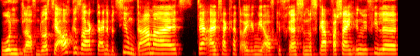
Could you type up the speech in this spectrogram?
rund laufen. Du hast ja auch gesagt, deine Beziehung damals, der Alltag hat euch irgendwie aufgefressen. Es gab wahrscheinlich irgendwie viele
